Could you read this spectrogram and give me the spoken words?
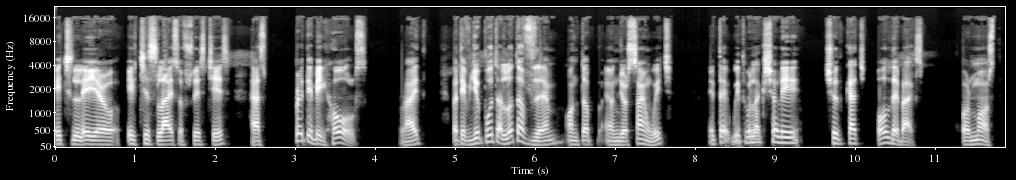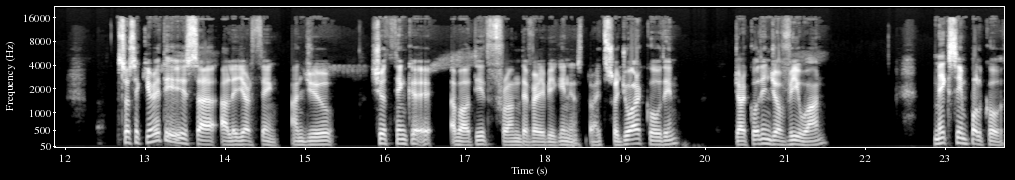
each layer, each slice of Swiss cheese has pretty big holes, right? But if you put a lot of them on top on your sandwich, it, it will actually should catch all the bugs or most. So security is a, a layer thing, and you should think uh, about it from the very beginning, right? So you are coding, you are coding your V1. Make simple code,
